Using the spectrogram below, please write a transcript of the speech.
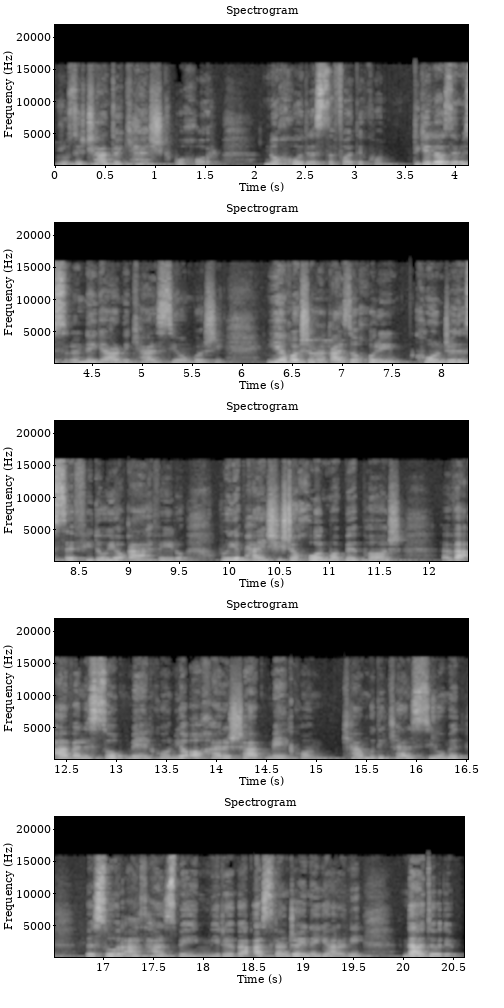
روزی چند تا کشک بخور. نخود استفاده کن. دیگه لازم نیست نگران کلسیوم باشی. یه قاشق غذاخوری کنجد سفید و یا قهوه‌ای رو. روی 5 6 تا خرما بپاش و اول صبح میل کن یا آخر شب میل کن. کمبود کلسیومت به سرعت از بین میره و اصلا جای نگرانی نداره.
